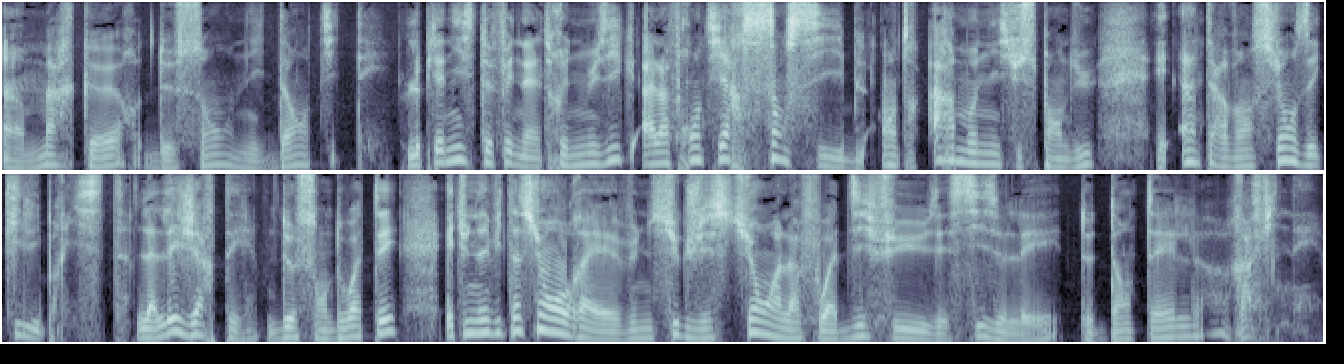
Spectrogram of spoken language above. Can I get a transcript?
un marqueur de son identité. Le pianiste fait naître une musique à la frontière sensible entre harmonie suspendue et interventions équilibristes. La légèreté de son doigté est une invitation au rêve, une suggestion à la fois diffuse et ciselée de dentelle raffinée.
